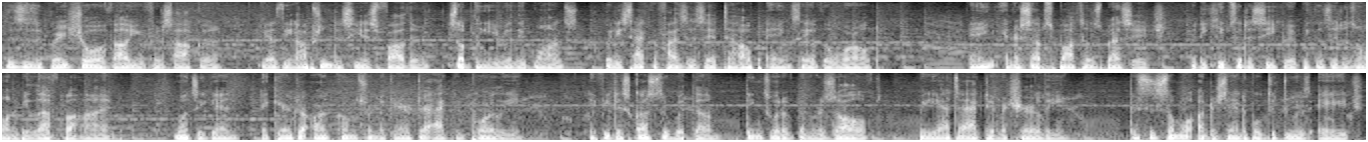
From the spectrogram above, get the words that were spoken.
This is a great show of value for Sokka. He has the option to see his father, something he really wants, but he sacrifices it to help Aang save the world. Aang intercepts Bato's message, but he keeps it a secret because he doesn't want to be left behind. Once again, a character arc comes from a character acting poorly. If he discussed it with them, things would have been resolved, but he had to act immaturely. This is somewhat understandable due to his age,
